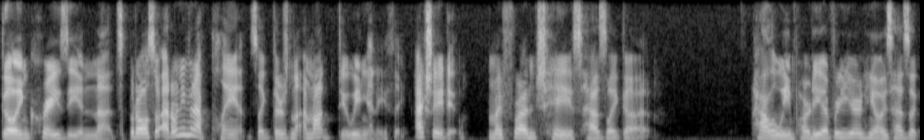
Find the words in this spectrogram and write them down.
going crazy and nuts. But also, I don't even have plans. Like, there's not. I'm not doing anything. Actually, I do. My friend Chase has like a Halloween party every year, and he always has a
